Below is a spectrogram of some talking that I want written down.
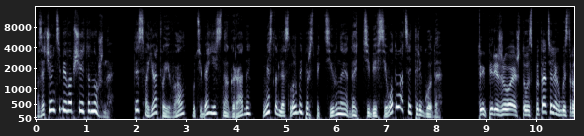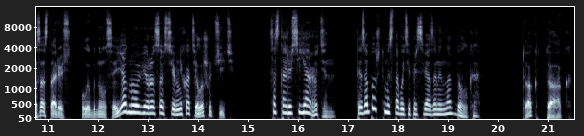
«А зачем тебе вообще это нужно? Ты свое отвоевал, у тебя есть награды, место для службы перспективное, да тебе всего 23 года». «Ты переживаешь, что в испытателях быстро состарюсь?» — улыбнулся я, но Вера совсем не хотела шутить. «Состарюсь я, Родин. Ты забыл, что мы с тобой теперь связаны надолго?» «Так-так.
